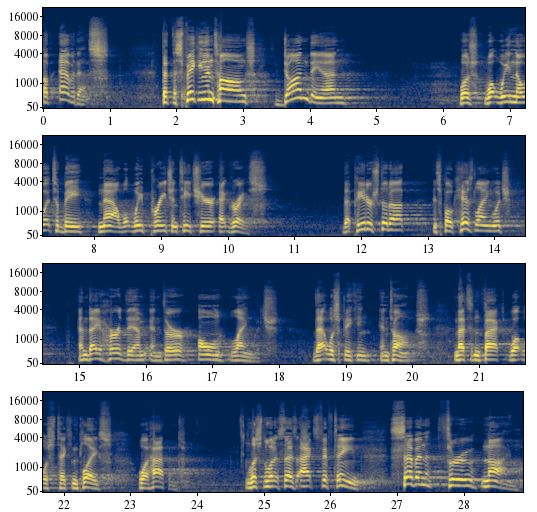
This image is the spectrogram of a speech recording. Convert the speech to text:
of evidence that the speaking in tongues done then was what we know it to be now, what we preach and teach here at Grace. That Peter stood up and spoke his language, and they heard them in their own language. That was speaking in tongues. And that's in fact what was taking place, what happened. Listen to what it says, Acts 15, 7 through 9.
